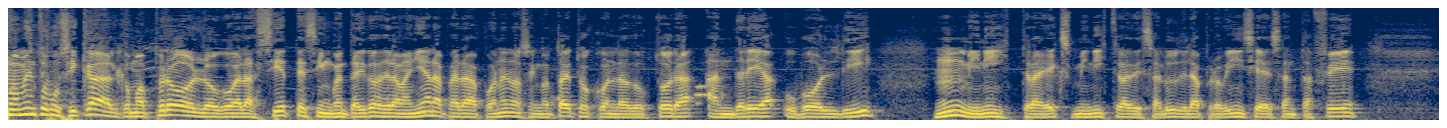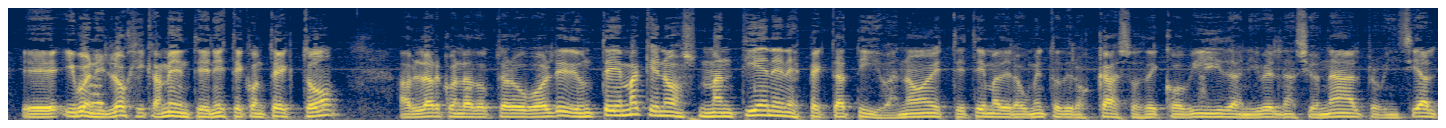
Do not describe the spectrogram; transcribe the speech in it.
momento musical como prólogo a las 7.52 de la mañana para ponernos en contacto con la doctora Andrea Uboldi, ministra, ex ministra de Salud de la provincia de Santa Fe. Eh, y bueno, y lógicamente en este contexto, hablar con la doctora Uboldi de un tema que nos mantiene en expectativa, ¿no? Este tema del aumento de los casos de COVID a nivel nacional, provincial.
